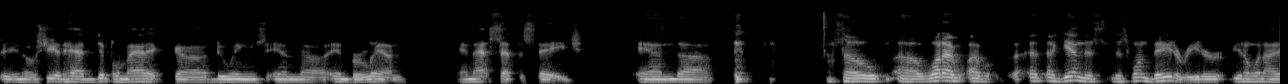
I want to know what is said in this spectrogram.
you know, she had had diplomatic uh, doings in uh, in Berlin, and that set the stage. And uh, so uh, what I, I, again this this one beta reader you know when i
